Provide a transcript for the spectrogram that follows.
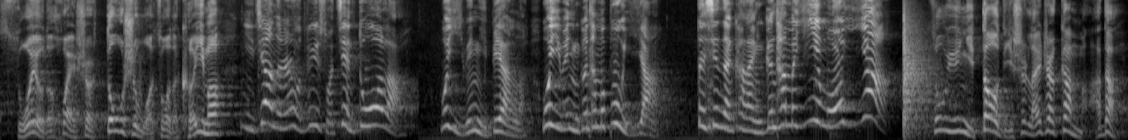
所有的坏事都是我做的，可以吗？你这样的人我律所见多了。我以为你变了，我以为你跟他们不一样，但现在看来你跟他们一模一样。邹云，你到底是来这儿干嘛的？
